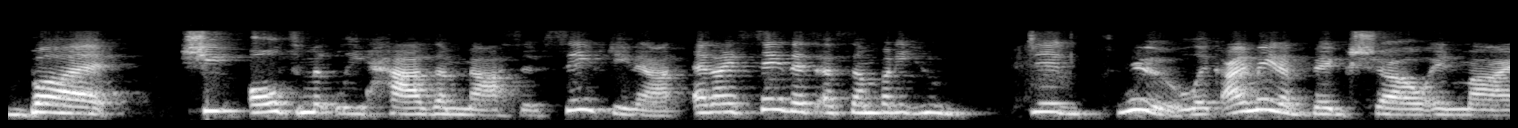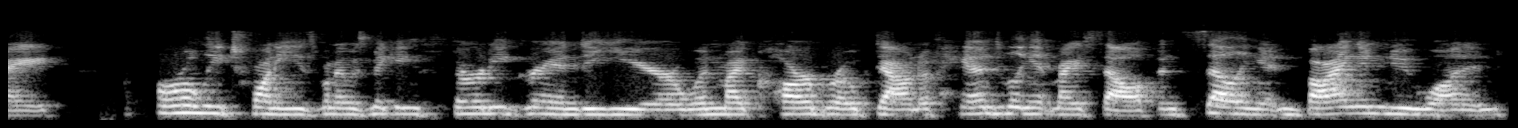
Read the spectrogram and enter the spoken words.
but she ultimately has a massive safety net. And I say this as somebody who did too. Like, I made a big show in my early 20s when I was making 30 grand a year when my car broke down of handling it myself and selling it and buying a new one and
